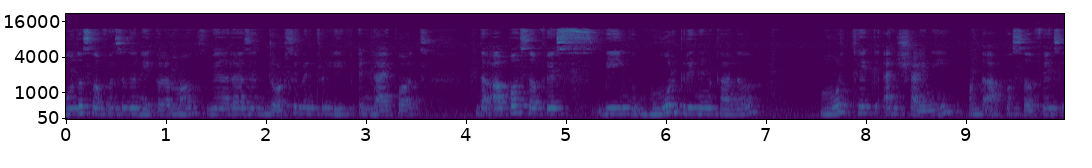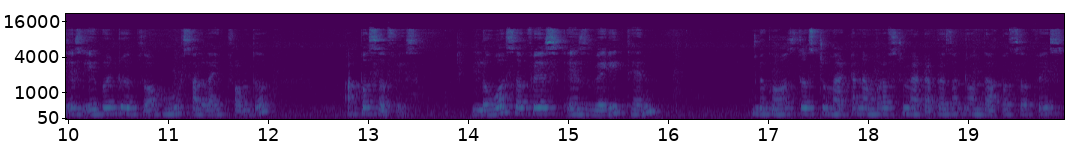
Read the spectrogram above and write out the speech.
both the surfaces in equal amounts whereas in dorsiventral leaf in dicots the upper surface being more green in color more thick and shiny on the upper surface is able to absorb more sunlight from the upper surface. Lower surface is very thin because the stomata number of stomata present on the upper surface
